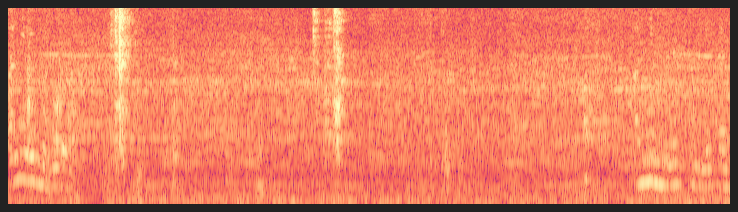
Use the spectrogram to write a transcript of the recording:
อันนี้มันเหมือนกันอันนี้มันสูตรเลยกัน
